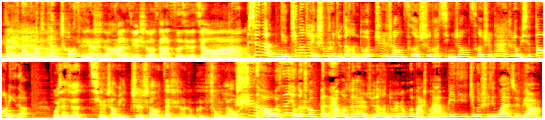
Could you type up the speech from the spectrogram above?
你说这个大领导是不是想抽自己耳朵啊？哎真是番茄石头砸了自己的脚啊！就现在你听到这里，是不是觉得很多智商测试和情商测试，它还是有一些道理的？我现在觉得情商比智商在职场中更重要哎。是的，我现在有的时候，本来我最开始觉得很多人会把什么 MBT 这个事情挂在嘴边儿，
